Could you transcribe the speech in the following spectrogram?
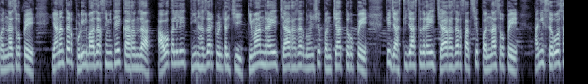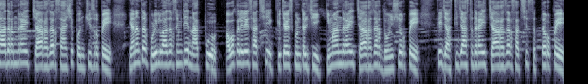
पन्नास रुपये. यानंतर पुढील बाजार समिती आहे कारंजा. आवक आलेली तीन हजार क्विंटलची. किमान दर चार हजार दोनशे पंच्याहत्तर रुपये. ते जास्तीत जास्त दर चार हजार सातशे पन्नास रुपये. आणि सर्वसाधारण दर आहे चार हजार सहाशे पंचवीस रुपये. यानंतर पुढील बाजार समिती नागपूर. आवक सातशे एक्केचाळीस क्विंटलची. किमान दर आहे चार हजार दोनशे रुपये. ते जास्तीत जास्त दर आहे चार हजार सातशे सत्तर रुपये.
